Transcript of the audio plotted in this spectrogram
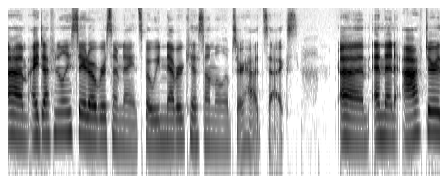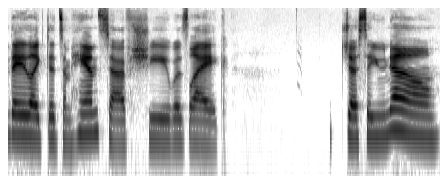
um, I definitely stayed over some nights, but we never kissed on the lips or had sex. Um, and then after they like did some hand stuff, she was like, just so you know,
